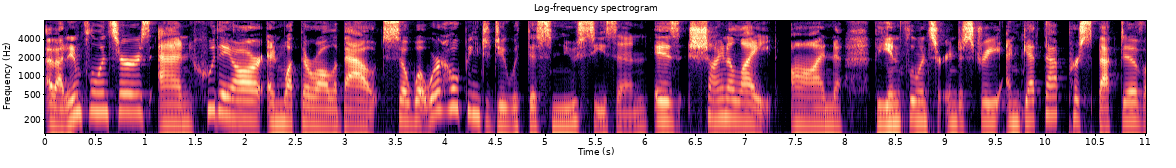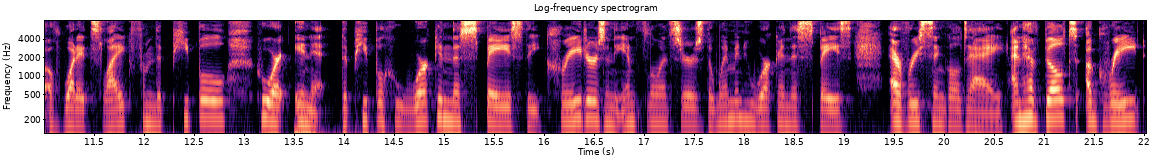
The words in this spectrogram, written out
about influencers and who they are and what they're all about. So, what we're hoping to do with this new season is shine a light on the influencer industry and get that perspective of what it's like from the people who are in it, the people who work in this space, the creators and the influencers, the women who work in this space every single day and have built a great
